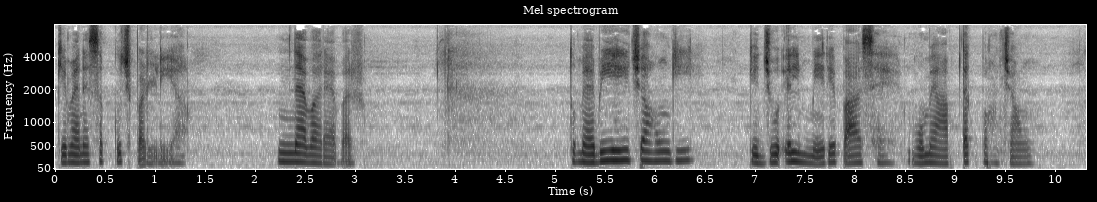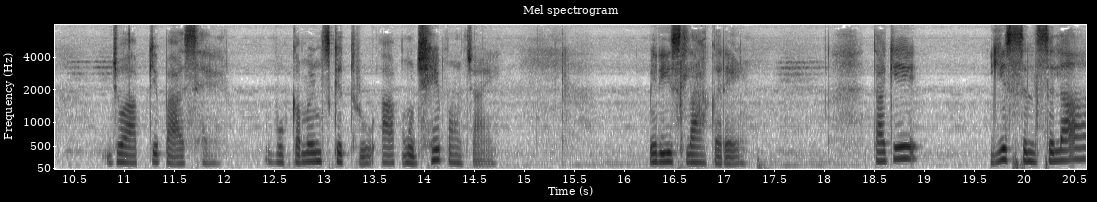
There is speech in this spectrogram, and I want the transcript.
کہ میں نے سب کچھ پڑھ لیا۔ نیور ایور تو میں بھی یہی چاہوں گی کہ جو علم میرے پاس ہے، وہ میں آپ تک پہنچاؤں۔ جو آپ کے پاس ہے، وہ کمنٹس کے تھرو آپ مجھے پہنچائیں۔ میری اصلاح کریں۔ تاکہ یہ سلسلہ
